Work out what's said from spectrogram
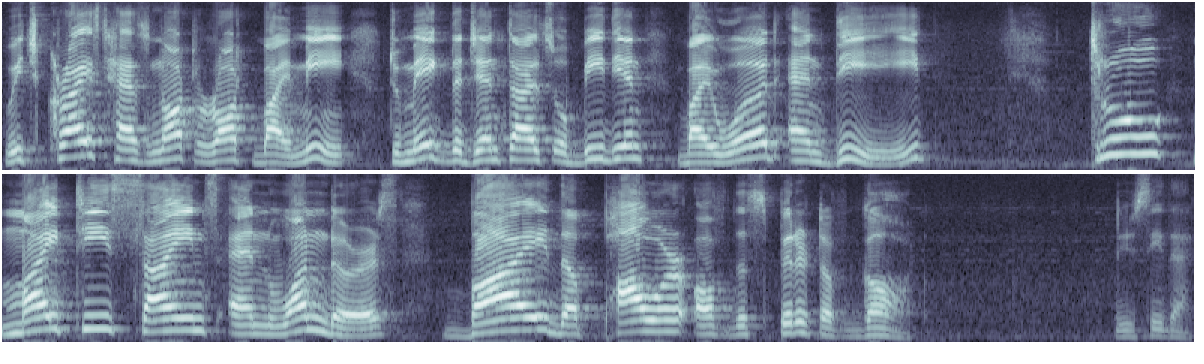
which Christ has not wrought by me to make the Gentiles obedient by word and deed through mighty signs and wonders by the power of the Spirit of God. Do you see that?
